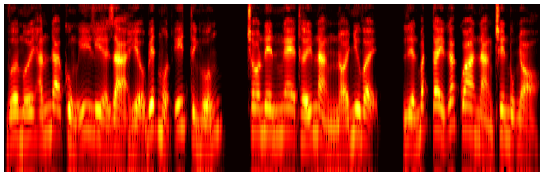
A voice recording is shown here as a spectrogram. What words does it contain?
Vừa mới hắn đã cùng y ghi giả hiểu biết một ít tình huống, cho nên nghe thấy nàng nói như vậy, liền bắt tay gác qua nàng trên bụng nhỏ,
